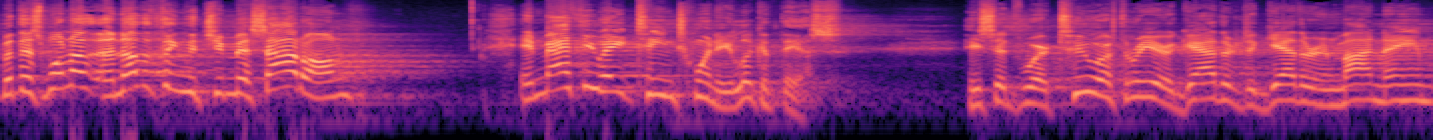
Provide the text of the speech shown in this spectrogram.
But there's one other, another thing that you miss out on in Matthew 18 20, look at this. He said, Where two or three are gathered together in my name,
